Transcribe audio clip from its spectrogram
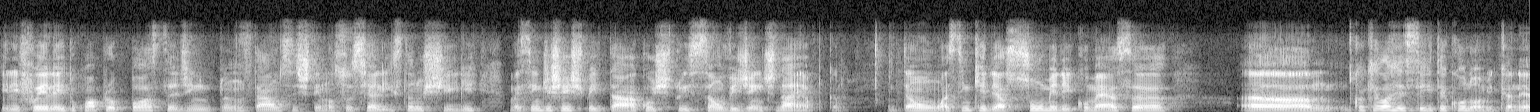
ele foi eleito com a proposta de implantar um sistema socialista no Chile, mas sem desrespeitar a Constituição vigente na época. Então, assim que ele assume, ele começa uh, com aquela receita econômica, né?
